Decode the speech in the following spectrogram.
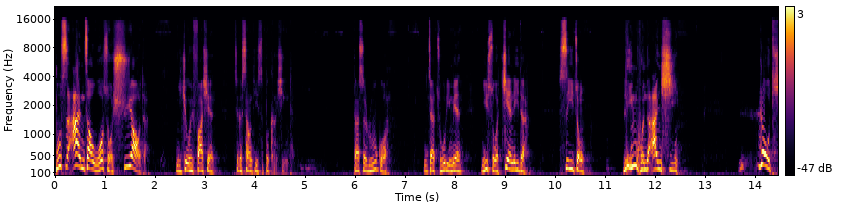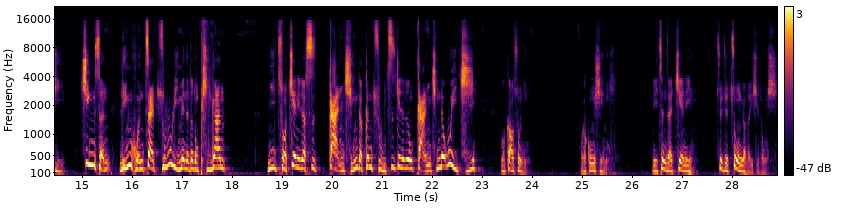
不是按照我所需要的，你就会发现这个上帝是不可信的。但是如果你在主里面，你所建立的是一种灵魂的安息，肉体、精神、灵魂在主里面的那种平安，你所建立的是。感情的跟主之间的那种感情的慰藉，我告诉你，我要恭喜你，你正在建立最最重要的一些东西。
